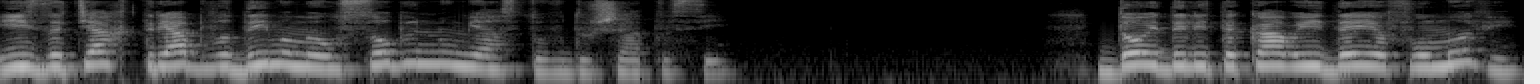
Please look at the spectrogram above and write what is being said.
И за тях трябва да имаме особено място в душата си. Дойде ли такава идея в ума ви,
